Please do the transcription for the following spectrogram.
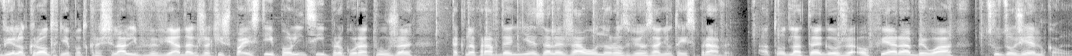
Wielokrotnie podkreślali w wywiadach, że hiszpańskiej policji i prokuraturze tak naprawdę nie zależało na rozwiązaniu tej sprawy, a to dlatego, że ofiara była cudzoziemką,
